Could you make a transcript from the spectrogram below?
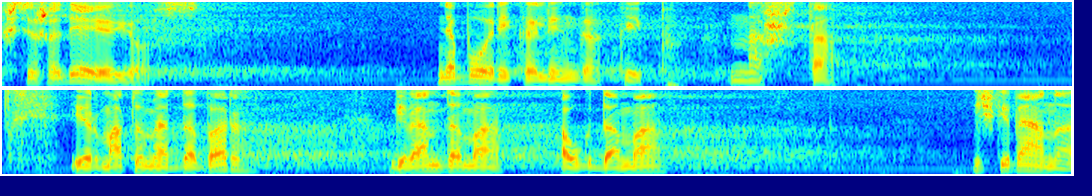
išsižadėjo jos. Nebuvo reikalinga kaip našta. Ir matome dabar, gyvendama, augdama, išgyvena,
